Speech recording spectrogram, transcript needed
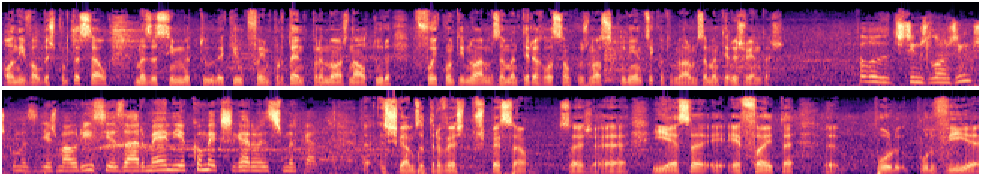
ao nível da exportação, mas acima de tudo, aquilo que foi importante para nós na altura foi continuarmos a manter a relação com os nossos clientes e continuarmos a manter as vendas. Falou de destinos longínquos, como as Ilhas Maurícias, a Arménia. Como é que chegaram a esses mercados? Chegamos através de prospecção, ou seja, uh, e essa é, é feita uh, por, por via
